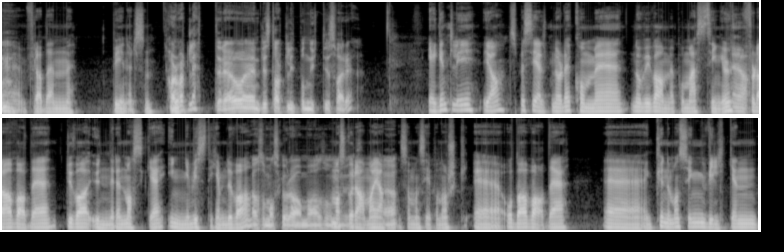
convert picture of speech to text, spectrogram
eh, fra den begynnelsen. Har det vært lettere å endelig starte litt på nytt i Sverige? Egentlig, ja. Spesielt når det kom med Når vi var med på Mass Singer. Ja. For da var det Du var under en maske, ingen visste hvem du var. Altså Maskorama? Som, Maskorama, ja, Ja. som man sier på norsk. Eh, og da var det eh, Kunne man synge hvilken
